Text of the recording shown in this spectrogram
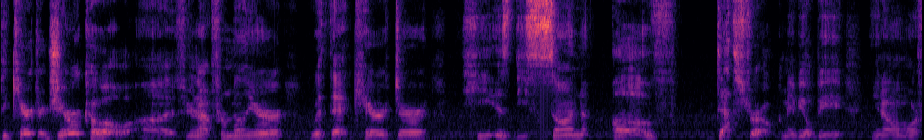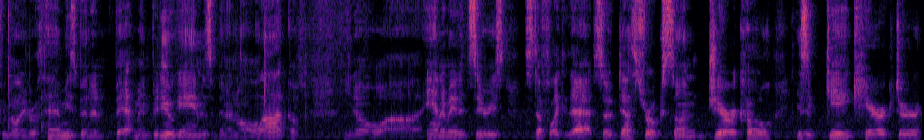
the character Jericho, uh, if you're not familiar with that character, he is the son of Deathstroke. Maybe you'll be, you know, more familiar with him. He's been in Batman video games, been in a lot of, you know, uh, animated series, stuff like that. So Deathstroke's son, Jericho, is a gay character.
